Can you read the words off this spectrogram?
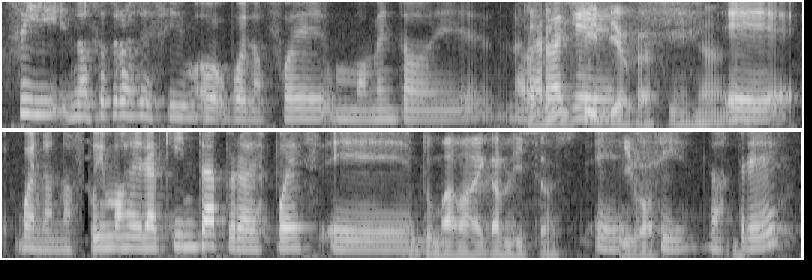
Sí, nosotros decimos, bueno, fue un momento de, la Al verdad principio que, casi, ¿no? eh, bueno, nos fuimos de la quinta, pero después eh, con tu mamá y Carlitos. Eh, y vos. Sí, los tres,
